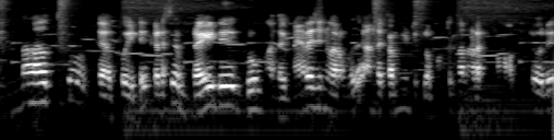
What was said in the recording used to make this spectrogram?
எல்லாத்துக்கும் போயிட்டு கடைசியில் பிரைடு குரூம் அந்த மேரேஜ்னு வரும்போது அந்த கம்யூனிட்டிக்குள்ள மட்டும்தான் நடக்கணும் அப்படின்ட்டு ஒரு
